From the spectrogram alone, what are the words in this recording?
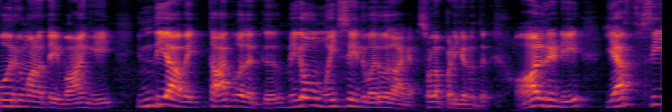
போர் விமானத்தை வாங்கி இந்தியாவை தாக்குவதற்கு மிகவும் முயற்சி செய்து வருவதாக சொல்லப்படுகிறது. ஆல்ரெடி எஃப்சி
